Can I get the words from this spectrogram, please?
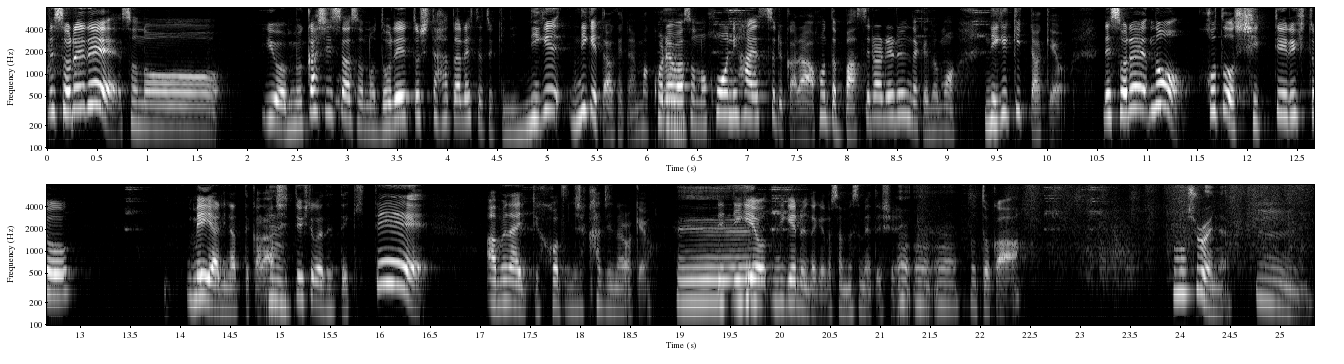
でそれでその要は昔さその奴隷として働いてた時に逃げ逃げたわけじゃん、まあ、これはその法に反するから、本当は罰せられるんだけども逃げ切ったわけよ。でそれのことを知っている人メイヤーになってからうん。知ってる人が出てきて、危ないっていうことに感じになるわけよ。で逃げよ逃げるんだけどさ娘と一緒に、うんうんとか。面白いね。うん。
